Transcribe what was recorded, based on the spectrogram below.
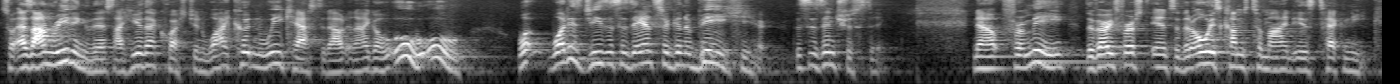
So as I'm reading this, I hear that question, why couldn't we cast it out? And I go, ooh, ooh, what, what is Jesus' answer going to be here? This is interesting. Now, for me, the very first answer that always comes to mind is technique.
